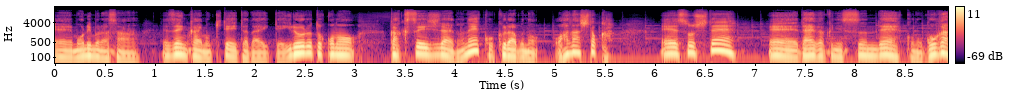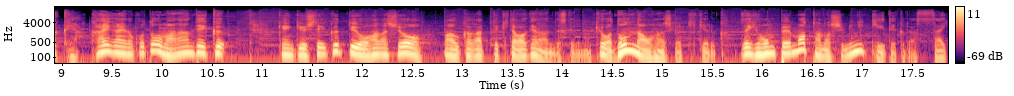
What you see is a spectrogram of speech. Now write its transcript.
えー森村さん前回も来ていただいていろいろとこの学生時代のねこうクラブのお話とか、えーそして、えー大学に進んでこの語学や海外のことを学んでいく研究していくっていうお話を、まあ、伺ってきたわけなんですけども今日はどんなお話が聞けるかぜひ本編も楽しみに聞いてください。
